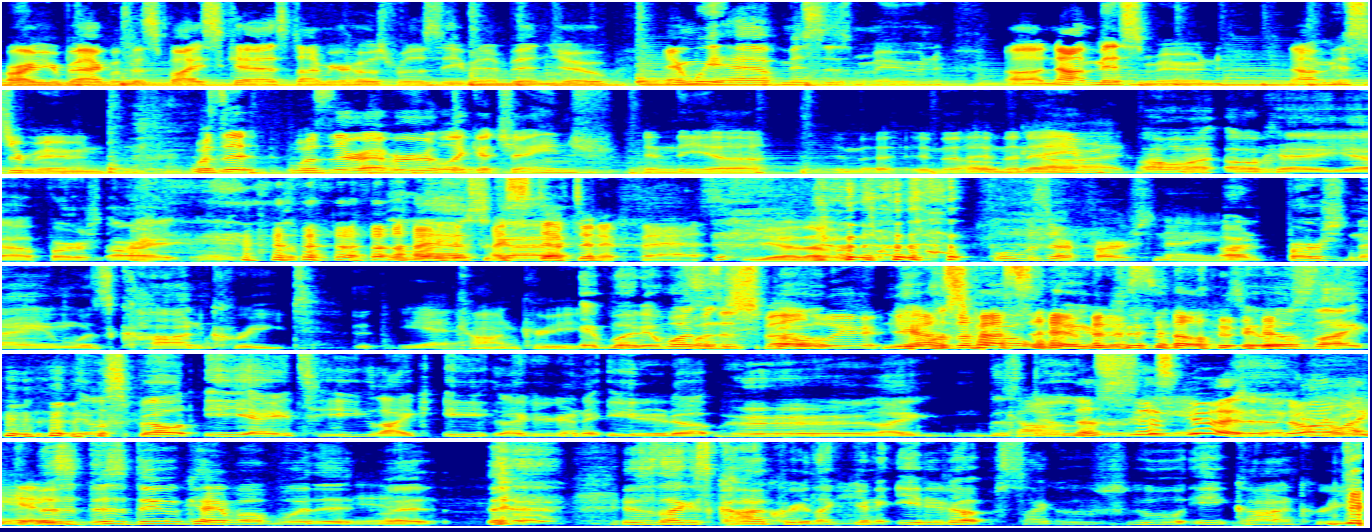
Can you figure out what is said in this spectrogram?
All right, you're back with the Spice Cast. I'm your host for this evening, Ben Joe, and we have Mrs. Moon. Uh, not Miss Moon, not Mr. Moon. Was it? Was there ever like a change in the uh, in the in the in the name? Oh, okay, yeah. First, all right. The, the last I, guy. I stepped in it fast. Yeah, that was. What was our first name? Our first name was Concrete, yeah. Concrete. It- but it wasn't Was it spelled weird? It Yeah, was was about to spelled say, weird. was it spelled It was like it was spelled E A T, like eat, like you're gonna eat it up. like this Con- dude. That's that's good. No, I like it. This this dude came up with it, Yeah. but it's like it's concrete. Like you're gonna eat it up. It's like who who will eat concrete?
